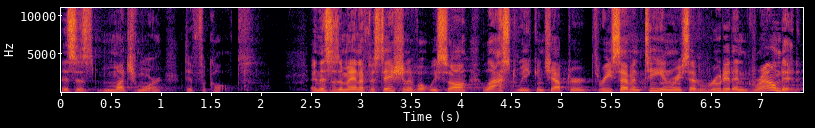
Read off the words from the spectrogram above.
This is much more difficult. And this is a manifestation of what we saw last week in chapter 317, where he said, rooted and grounded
